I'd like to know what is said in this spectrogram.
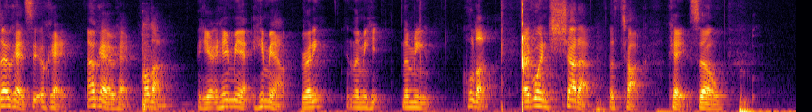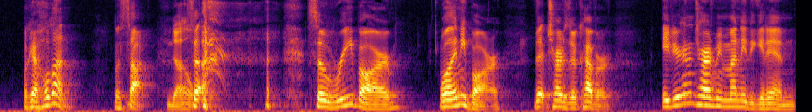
Okay, so, okay, okay, okay. Hold on. Hear, hear me out. Hear me out. Ready? Let me. Let me. Hold on. Everyone, shut up. Let's talk. Okay, so. Okay, hold on. Let's talk. No. So, so rebar, well, any bar that charges their cover. If you're gonna charge me money to get in,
